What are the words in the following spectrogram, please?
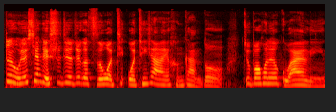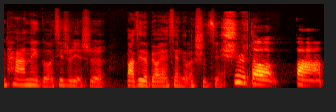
对，我觉得“献给世界”这个词，我听我听下来也很感动。就包括那个谷爱凌，她那个其实也是把自己的表演献给了世界。是的吧？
